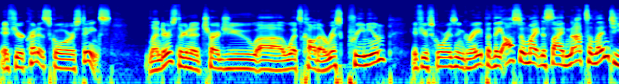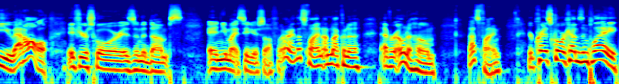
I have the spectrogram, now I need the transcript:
if your credit score stinks lenders. They're going to charge you uh, what's called a risk premium if your score isn't great, but they also might decide not to lend to you at all if your score is in the dumps. And you might say to yourself, all right, that's fine. I'm not going to ever own a home. That's fine. Your credit score comes in play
